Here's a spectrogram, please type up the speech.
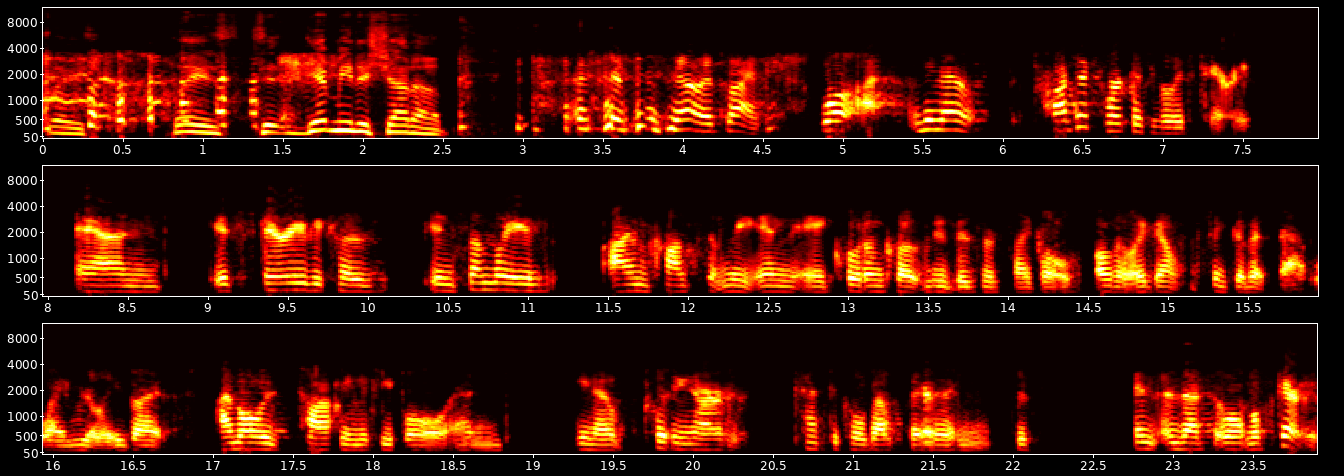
please, please, to get me to shut up. no, it's fine. Well, I, you know, project work is really scary. And it's scary because in some ways I'm constantly in a quote unquote new business cycle, although I don't think of it that way really, but I'm always talking to people and, you know, putting our tentacles out there and just, and, and that's a little scary,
